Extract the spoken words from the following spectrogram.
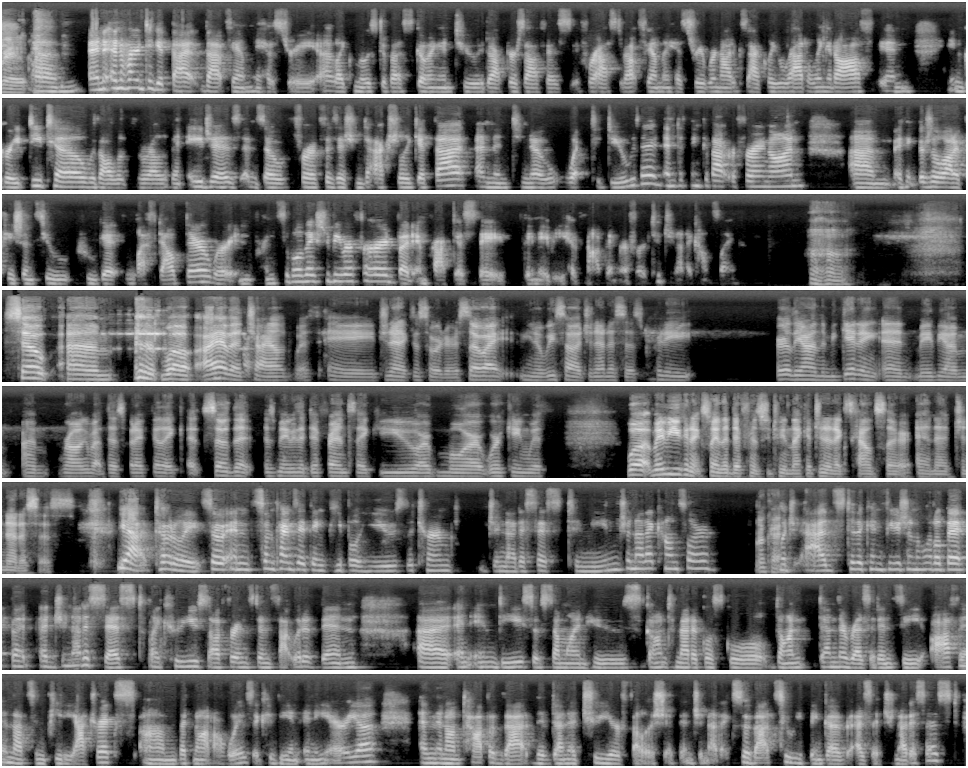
Right. Um, and and hard to get that that family history. Uh, like most of us going into a doctor's office if we're asked about family history we're not exactly rattling it off in in great detail with all of the relevant ages. And so for a physician to actually get that and then to know what to do with it and to think about referring on um, i think there's a lot of patients who who get left out there where in principle they should be referred but in practice they they maybe have not been referred to genetic counseling. Uh-huh. So um well i have a child with a genetic disorder so i you know we saw a geneticist pretty early on in the beginning and maybe i'm i'm wrong about this but i feel like it's so that is maybe the difference like you are more working with well, maybe you can explain the difference between like a genetics counselor and a geneticist. Yeah, totally. So, and sometimes I think people use the term geneticist to mean genetic counselor, okay. which adds to the confusion a little bit. But a geneticist, like who you saw, for instance, that would have been uh, an MD, so someone who's gone to medical school, done, done their residency. Often that's in pediatrics, um, but not always. It could be in any area. And then on top of that, they've done a two year fellowship in genetics. So that's who we think of as a geneticist.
